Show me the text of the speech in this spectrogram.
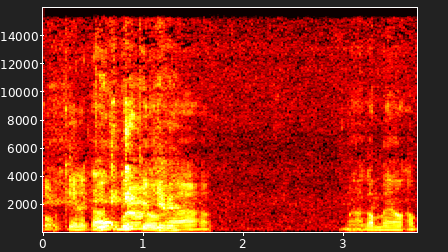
โอเคแล้วครับที่นี่เจอครับหมากับแมวครับ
